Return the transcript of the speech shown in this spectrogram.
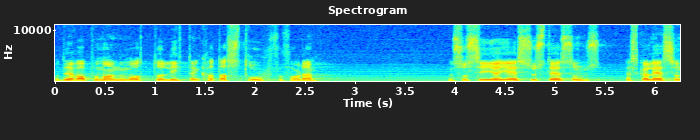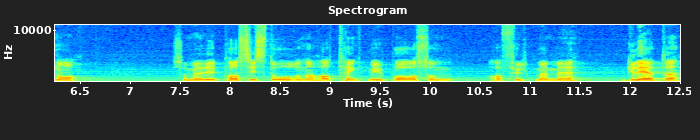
Og Det var på mange måter litt en katastrofe for dem. Men så sier Jesus det som jeg skal lese nå, som jeg de par siste årene har tenkt mye på, og som har fylt meg med glede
